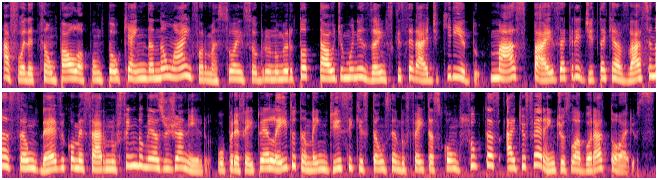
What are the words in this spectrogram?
A Folha de São Paulo apontou que ainda não há informações sobre o número total de imunizantes que será adquirido, mas Paes acredita que a vacinação deve começar no fim do mês de janeiro. O prefeito eleito também disse que estão sendo feitas consultas a diferentes laboratórios.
